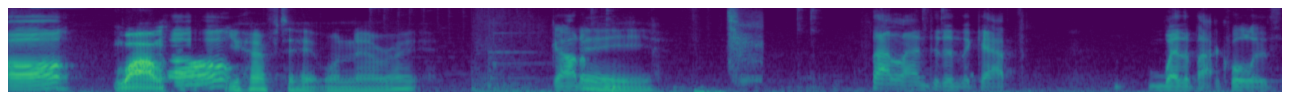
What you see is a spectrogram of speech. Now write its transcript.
oh, Wow. oh. You have to hit one now, right? Got him. Hey. That landed in the gap where the back wall is.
